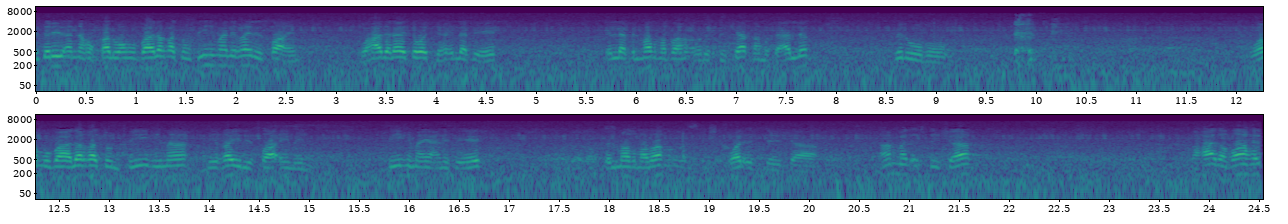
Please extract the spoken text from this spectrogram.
بدليل أنه قال ومبالغة فيهما لغير صائم وهذا لا يتوجه إلا في إيش؟ إلا في المضمضة والاستنشاق المتعلق بالوضوء. ومبالغة فيهما لغير صائم. فيهما يعني في إيش؟ في المضمضة والاستنشاق. أما الاستنشاق فهذا ظاهر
